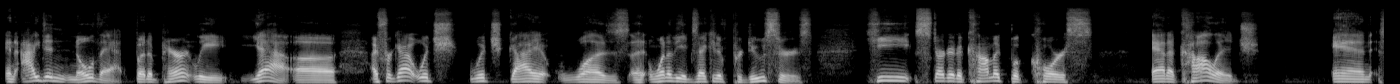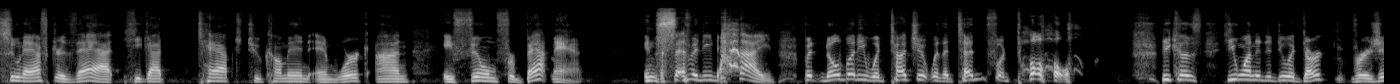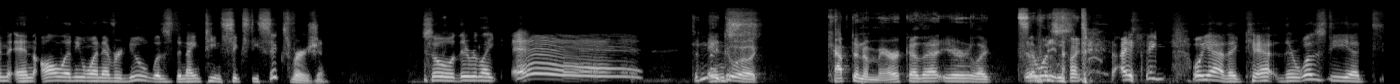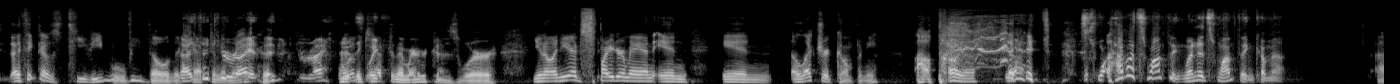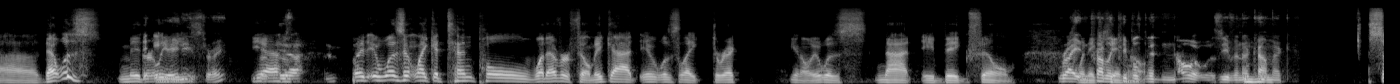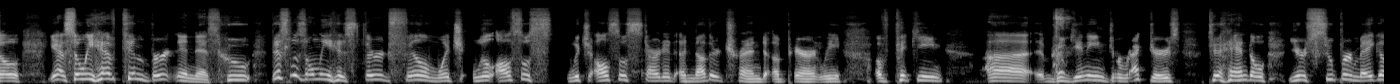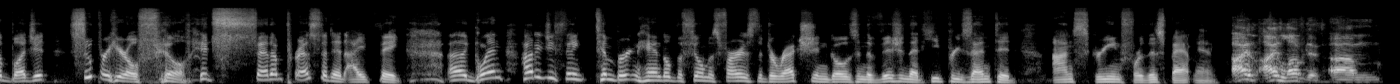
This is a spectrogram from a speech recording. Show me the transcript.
And i didn't know that but apparently yeah uh i forgot which which guy it was uh, one of the executive producers. He started a comic book course at a college and soon after that he got tapped to come in and work on a film for batman in 79 but nobody would touch it with a 10 foot pole because he wanted to do a dark version and all anyone ever knew was the 1966 version so they were like eh. didn't they do a Captain America that year? Like There was- seventy nine. I think. Well, yeah, the cat. There was the. Uh, t- I think that was TV movie though. The I Captain think you're right. I think you're right. the like- Captain Americas were, you know, and you had Spider Man in in Electric Company. Uh, oh yeah. yeah. How about Swamp Thing? When did Swamp Thing come out? uh, that was mid Early eighties. eighties, right? Yeah, yeah but it wasn't like a ten pole whatever film. It got. It was like direct. You know, it was not a big film. Right. when and Probably people out. didn't know it was even a Mhm. comic. So yeah, so we have Tim Burton in this. Who this was only his third film, which will also which also started another trend apparently of picking uh beginning directors to handle your super mega budget superhero film. It set a precedent, I think. Uh, Glenn, how did you think Tim Burton handled the film as far as the direction goes and the vision that he presented on screen for this Batman? i i loved it um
